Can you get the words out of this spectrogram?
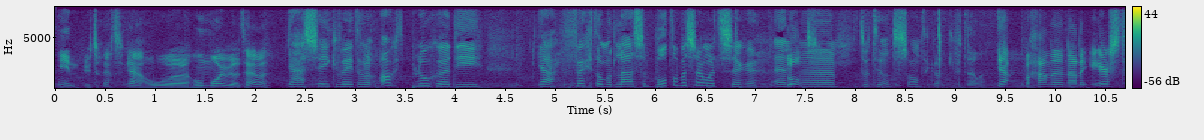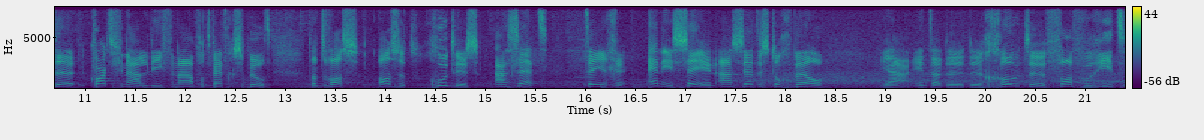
in Utrecht. Ja, hoe, hoe mooi wil het hebben? Ja, zeker weten. Gewoon acht ploegen die ja, vechten om het laatste bot, om het zo maar te zeggen. En, Klopt. Uh, het wordt heel interessant, kan ik je vertellen. Ja, we gaan uh, naar de eerste kwartfinale die vanavond werd gespeeld. Dat was, als het goed is, AZ tegen NEC. En AZ is toch wel ja, Inta, de, de grote favoriet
